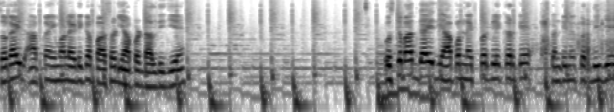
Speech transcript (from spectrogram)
सो गाइज़ आपका ईमेल आईडी का पासवर्ड यहाँ पर डाल दीजिए। उसके बाद गाइज़ यहाँ पर नेक्स्ट पर क्लिक करके कंटिन्यू कर दीजिए।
